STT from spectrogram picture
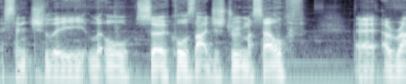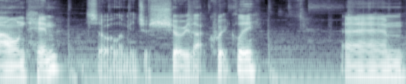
essentially little circles that I just drew myself uh, around him. So let me just show you that quickly um,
